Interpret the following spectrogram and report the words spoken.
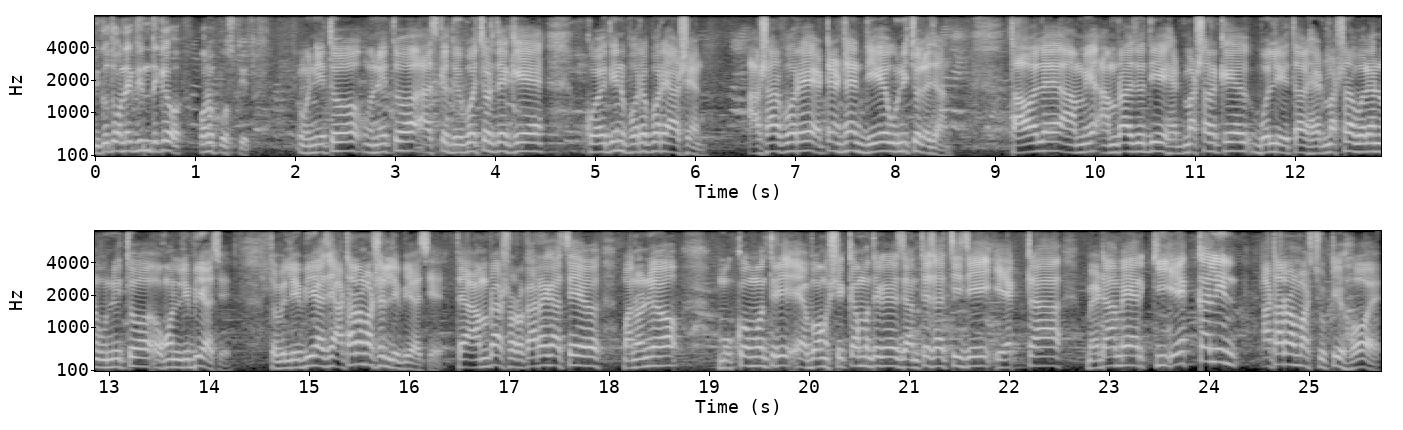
বিগত অনেক দিন থেকে অনুপস্থিত। উনি তো উনি তো আজকে দুই বছর থেকে কয়েকদিন পরে পরে আসেন। আসার পরে অ্যাটেনশন দিয়ে উনি চলে যান। তাহলে আমি, আমরা যদি হেডমাস্টারকে বলি, তার হেডমাস্টার বলেন, উনি তো এখন লিবি আছে। তবে লিবি আছে, আঠারো মাসের লিবি আছে। তাই আমরা সরকারের কাছে মাননীয় মুখ্যমন্ত্রী এবং শিক্ষামন্ত্রীর কাছে জানতে চাচ্ছি যে একটা ম্যাডামের কি এককালীন আঠারো মাস ছুটি হয়?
